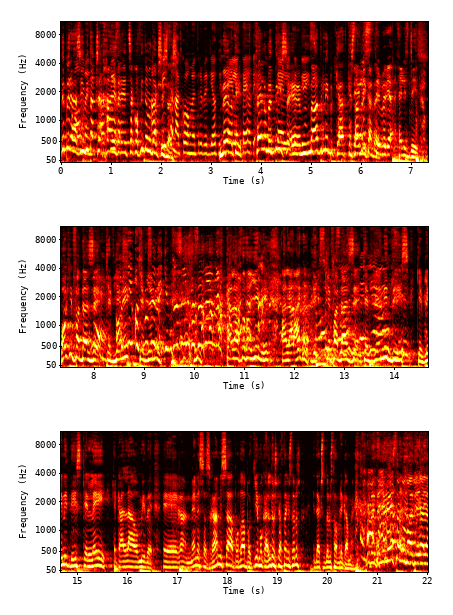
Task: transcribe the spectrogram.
Δεν πειράζει, μην τα Αφήστε- ξεχάσετε, τσακωθείτε μεταξύ Αφήστε σας. ένα comment, ρε παιδιά, ότι Ναι, ότι θέλετε. ότι θέλουμε diss, θέλετε ε, diss. Madlib και και στα βρήκατε. Θέλεις diss. Όχι, φαντάζε. Ναι. Και βγαίνει. Όχι, όχι, και μας βγαίνει. έβγαινε, και βγάζει άλλο σε μένα. Καλά, αυτό θα γίνει. Αλλά άκου, και φαντάζεσαι, παιδιά, και βγαίνει όχι. τη και βγαίνει της και λέει και καλά ο Μίδε. Ε, γαμημένες σας γάμισα από εδώ από εκεί, είμαι ο καλύτερος και αυτά και στο τέλος. Εντάξει, στο τέλος τα βρήκαμε. Με τελειώνει έτσι το κομμάτι. καλά.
